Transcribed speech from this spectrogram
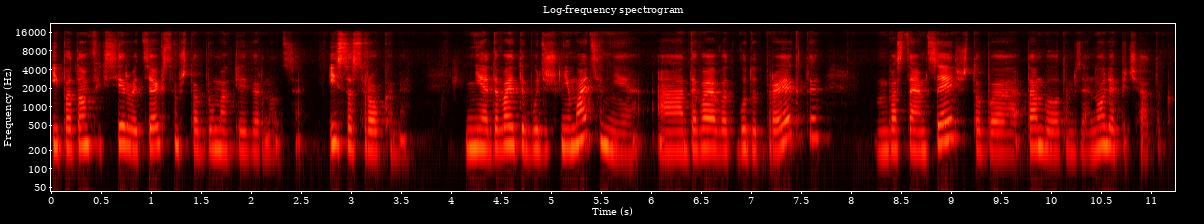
и потом фиксировать текстом, чтобы вы могли вернуться. И со сроками. Не давай ты будешь внимательнее, а давай вот будут проекты, мы поставим цель, чтобы там было там, за ноль опечаток.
